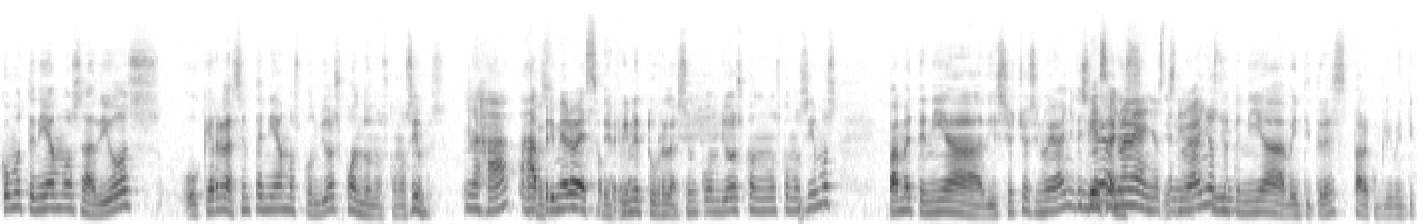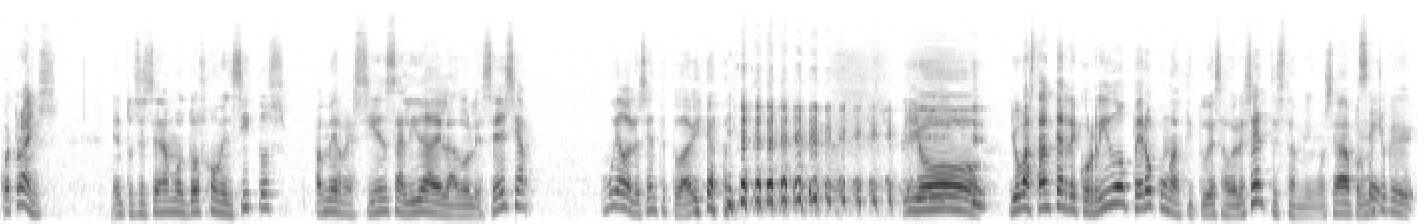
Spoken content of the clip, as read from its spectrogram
¿cómo teníamos a Dios o qué relación teníamos con Dios cuando nos conocimos. Ajá, ajá, primero eso. Define tu relación con Dios cuando nos conocimos. Pame tenía 18, 19 años. 19, años. 19 años, yo tenía 23 para cumplir 24 años. Entonces éramos dos jovencitos. Pame recién salida de la adolescencia. Muy adolescente todavía. yo, yo bastante recorrido, pero con actitudes adolescentes también. O sea, por mucho que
